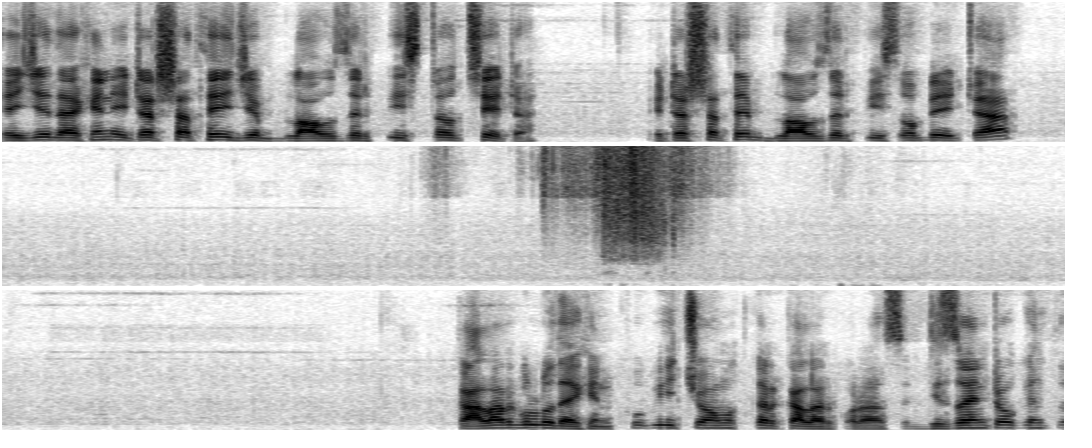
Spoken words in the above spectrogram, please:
এই যে দেখেন, এটার সাথে এই যে ব্লাউজের পিসটা হচ্ছে এটা। এটার সাথে ব্লাউজের পিস হবে এটা। কালারগুলো দেখেন, খুবই চমৎকার কালার করা আছে। ডিজাইনটাও কিন্তু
